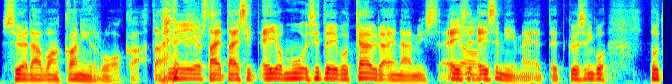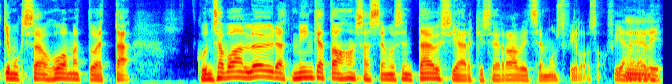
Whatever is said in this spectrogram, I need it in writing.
syödään vaan kaniruokaa tai, niin tai, tai sitten ei, ole, sit ei voi käydä enää missään. Ei, se, ei se niin mene. Et, et kyllä se niin tutkimuksissa on huomattu, että kun sä vaan löydät minkä tahansa semmoisen täysjärkisen ravitsemusfilosofian, mm. eli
